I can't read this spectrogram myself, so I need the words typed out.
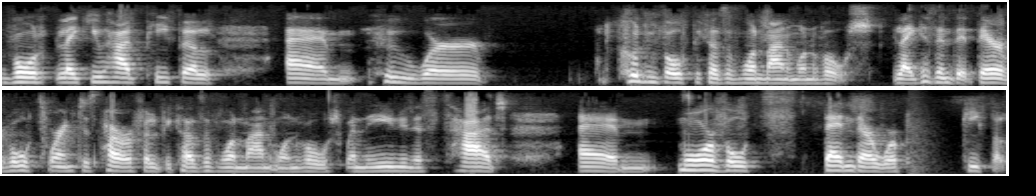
vote like you had people um who were couldn't vote because of one man, one vote. Like as in that their votes weren't as powerful because of one man, one vote. When the unionists had um more votes than there were people.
